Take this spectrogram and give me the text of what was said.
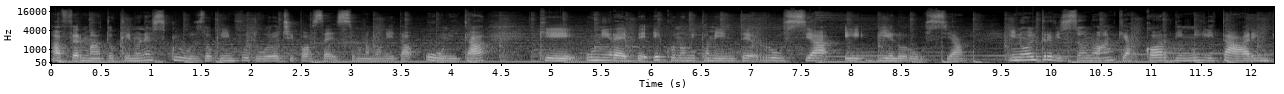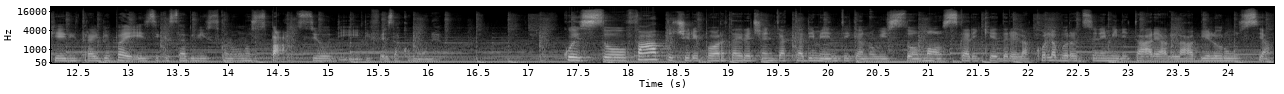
ha affermato che non è escluso che in futuro ci possa essere una moneta unica che unirebbe economicamente Russia e Bielorussia. Inoltre vi sono anche accordi militari in piedi tra i due paesi che stabiliscono uno spazio di difesa comune. Questo fatto ci riporta ai recenti accadimenti che hanno visto Mosca richiedere la collaborazione militare alla Bielorussia,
